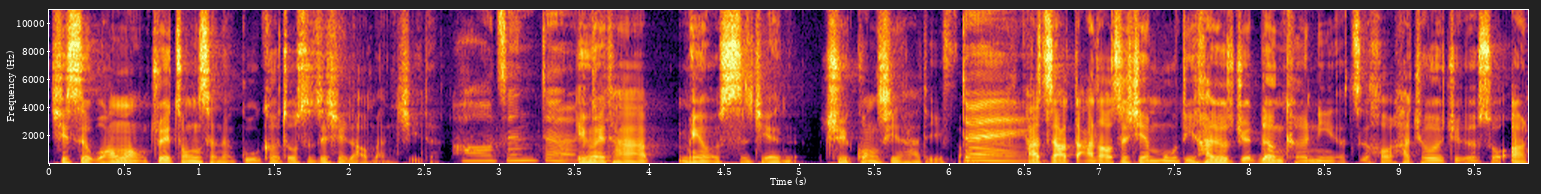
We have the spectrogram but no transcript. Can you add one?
其实往往最忠诚的顾客都是这些老板级的。哦，真的。因为他没有时间去逛其他地方。对。他只要达到这些目的，他就觉得认可你了之后，他就会觉得说，啊，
